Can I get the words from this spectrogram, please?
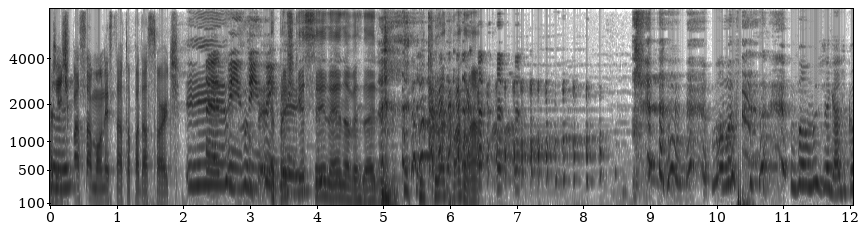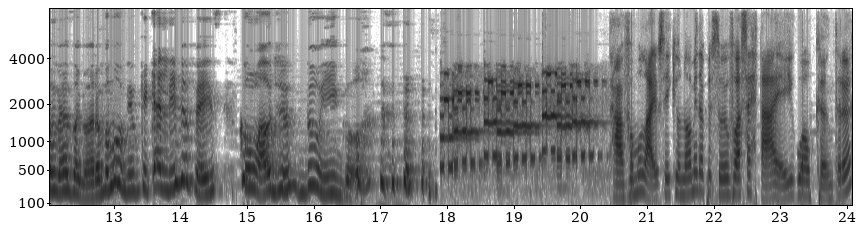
A gente passa a mão na estátua pra dar sorte. Isso, É, sim, sim, sim. É pra esquecer, né, na verdade. O que eu ia falar. Vamos, vamos chegar de conversa agora. Vamos ouvir o que, que a Lívia fez com o áudio do Igor. Tá, vamos lá. Eu sei que o nome da pessoa eu vou acertar, é Igor Alcântara,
